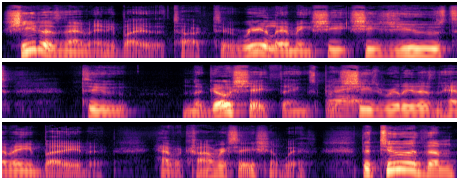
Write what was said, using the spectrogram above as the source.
she doesn't have anybody to talk to. Really, I mean, she she's used to negotiate things, but Right. she really doesn't have anybody to have a conversation with. The two of them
